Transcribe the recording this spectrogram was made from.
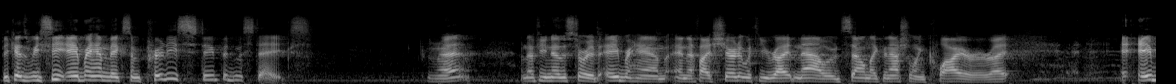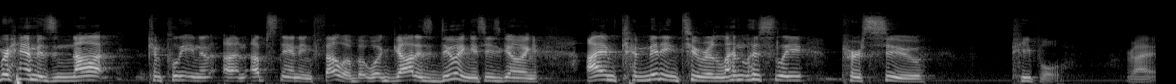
because we see Abraham make some pretty stupid mistakes. Right? I don't know if you know the story of Abraham, and if I shared it with you right now, it would sound like the National Enquirer, right? Abraham is not completely an, an upstanding fellow, but what God is doing is He's going, I'm committing to relentlessly pursue people, right?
